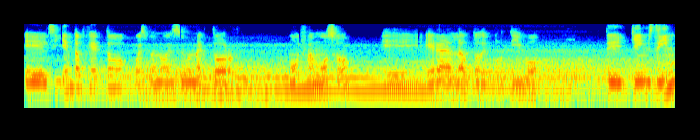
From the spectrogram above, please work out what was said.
El siguiente objeto, pues bueno, es de un actor muy famoso. eh, era el auto deportivo de James Dean.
